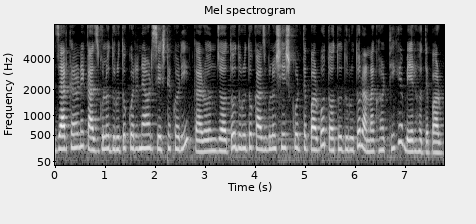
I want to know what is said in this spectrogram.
যার কারণে কাজগুলো দ্রুত করে নেওয়ার চেষ্টা করি। কারণ যত দ্রুত কাজগুলো শেষ করতে পারব, তত দ্রুত রান্নাঘর থেকে বের হতে পারব।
